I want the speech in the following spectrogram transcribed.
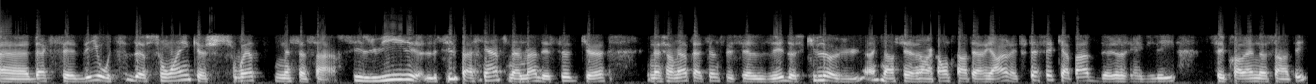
euh, d'accéder au type de soins que je souhaite nécessaire. Si lui, si le patient finalement décide que une infirmière praticienne spécialisée, de ce qu'il a vu hein, dans ses rencontres antérieures, est tout à fait capable de régler ses problèmes de santé,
